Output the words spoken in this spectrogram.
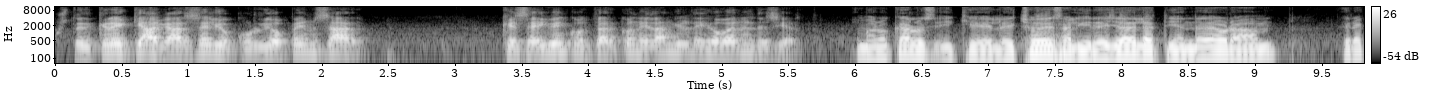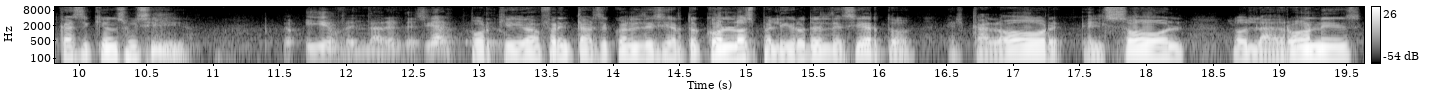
¿Usted cree que a Agar se le ocurrió pensar que se iba a encontrar con el ángel de Jehová en el desierto? Hermano Carlos, y que el hecho de salir ella de la tienda de Abraham era casi que un suicidio, Y enfrentar el desierto. porque iba a enfrentarse con el desierto, con los peligros del desierto, el calor, el sol, los ladrones,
